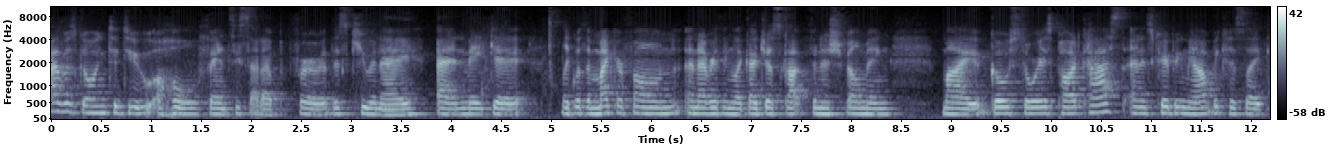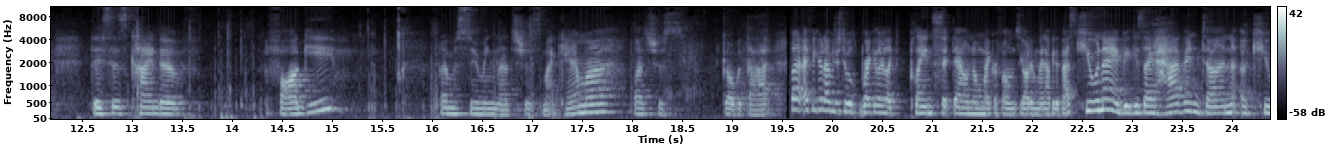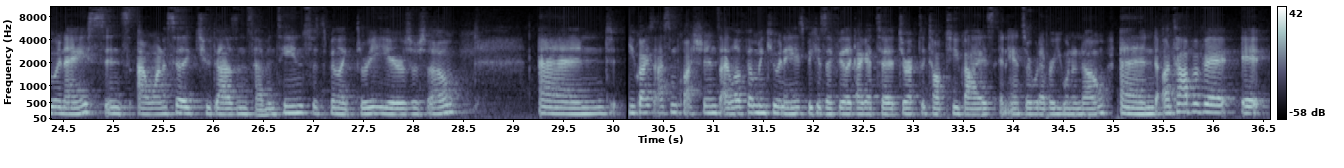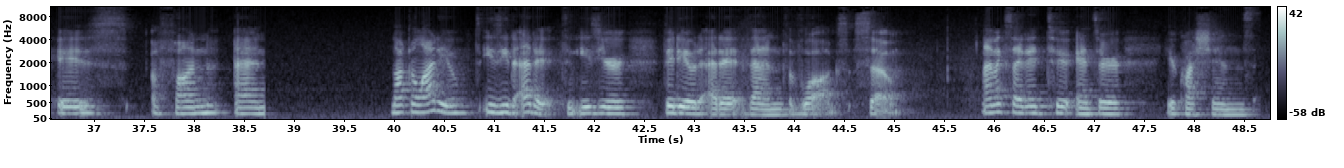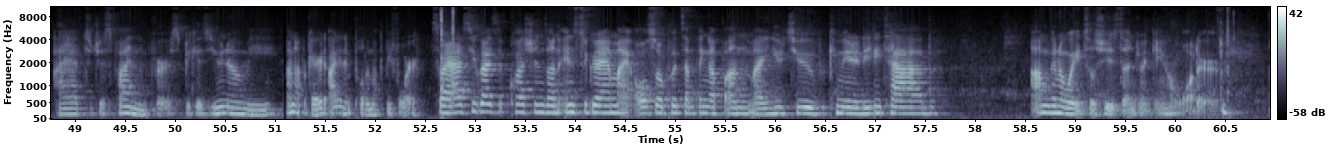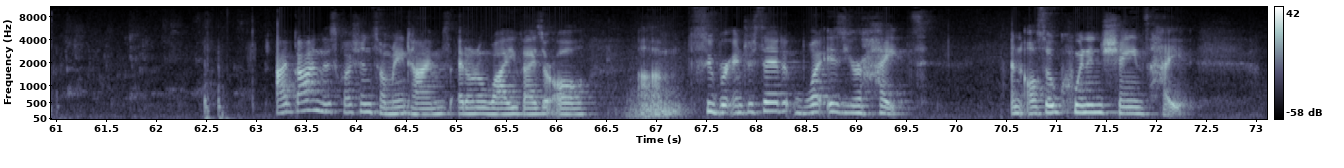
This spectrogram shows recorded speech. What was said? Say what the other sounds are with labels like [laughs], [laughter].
I was going to do a whole fancy setup for this Q&A and make it like with a microphone and everything. Like I just got finished filming my Ghost Stories podcast and it's creeping me out because like this is kind of foggy. But I'm assuming that's just my camera. Let's just go with that. But I figured I would just do a regular like plain sit down, no microphones, the audio might not be the best. Q&A because I haven't done a Q&A since I wanna say like 2017. So it's been like three years or so. And you guys ask some questions. I love filming Q&As because I feel like I get to directly talk to you guys and answer whatever you wanna know. And on top of it, it is a fun and not gonna lie to you, it's easy to edit. It's an easier video to edit than the vlogs. So I'm excited to answer your questions. I have to just find them first because you know me. I'm not prepared. I didn't pull them up before. So I asked you guys questions on Instagram. I also put something up on my YouTube community tab. I'm gonna wait till she's done drinking her water. I've gotten this question so many times. I don't know why you guys are all um, super interested. What is your height? And also Quinn and Shane's height.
